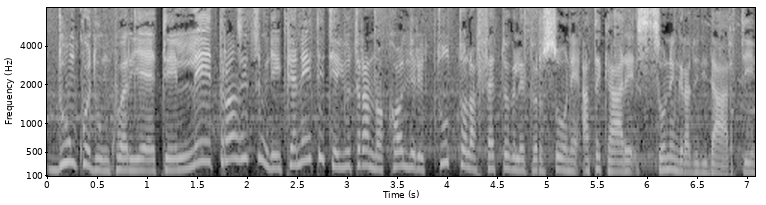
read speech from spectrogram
Dunque dunque Ariete, le transizioni dei pianeti ti aiuteranno a cogliere tutto l'affetto che le persone a te care sono in grado di darti.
